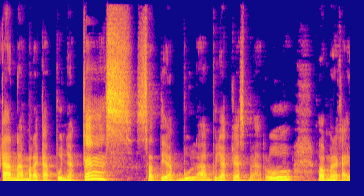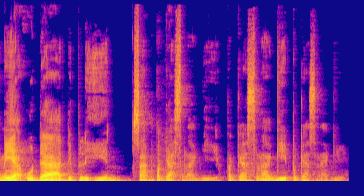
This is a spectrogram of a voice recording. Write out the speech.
Karena mereka punya cash setiap bulan punya cash baru kalau mereka ini ya udah dibeliin saham pegas lagi pegas lagi pegas lagi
